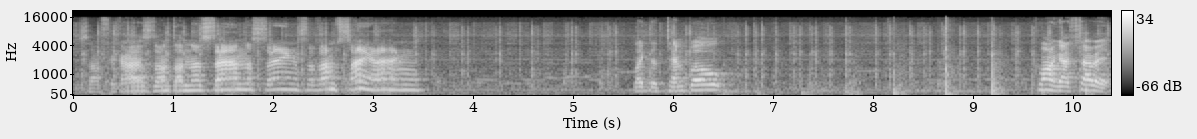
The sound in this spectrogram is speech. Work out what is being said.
So if you guys don't understand the things that I'm saying, like the tempo. Come on, guys, have it.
